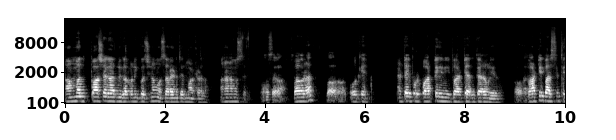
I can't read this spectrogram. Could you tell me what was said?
Ahmed Pasha గారిని కలవడానికి వచ్చినాం. ఒకసారి ఆయనతో మాట్లాడదాం. అన్న నమస్తే. బాగురా. ఓకే. అంటే ఇప్పుడు పార్టీ మీ పార్టీ అధికారం లేదు. పార్టీ పరిస్థితి?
